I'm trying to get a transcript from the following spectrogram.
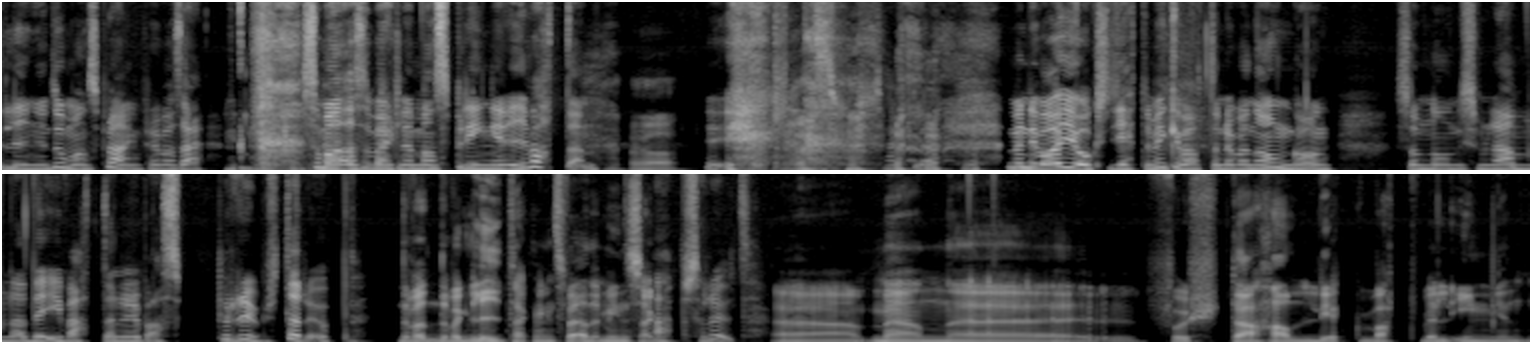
linjedomaren sprang för det var så här, som man, alltså verkligen man springer i vatten. Ja. Men det var ju också jättemycket vatten. Det var någon gång som någon liksom ramlade i vatten och det bara sprutade upp. Det var, det var glidtackningsväder minst sagt. Absolut. Eh, men eh, första halvlek vart väl ingen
